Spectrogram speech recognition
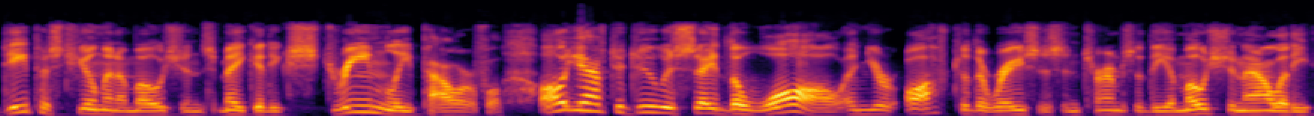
deepest human emotions make it extremely powerful. All you have to do is say the wall and you're off to the races in terms of the emotionality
